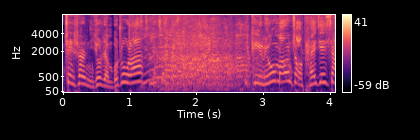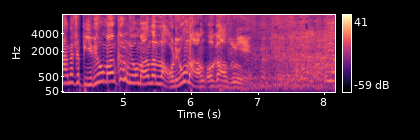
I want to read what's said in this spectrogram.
这事儿你就忍不住了？你给流氓找台阶下，那是比流氓更流氓的老流氓。我告诉你，那些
